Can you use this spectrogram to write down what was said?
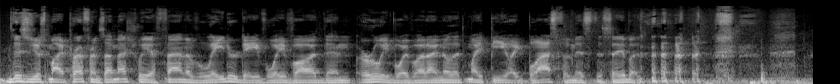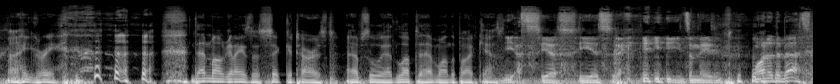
this is just my preference. I'm actually a fan of later day Voivod than early Voivod. I know that might be like blasphemous to say, but I agree. Dan Mongrain is a sick guitarist. Absolutely, I'd love to have him on the podcast. yes, yes, he is. sick. He's amazing. One of the best.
